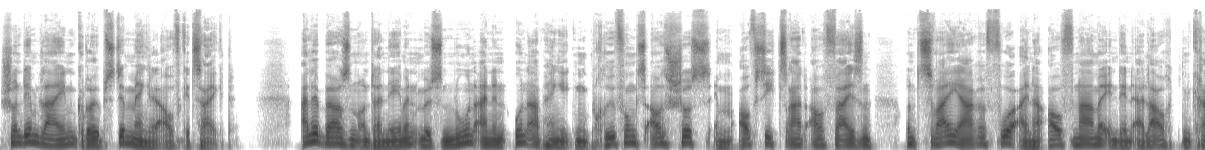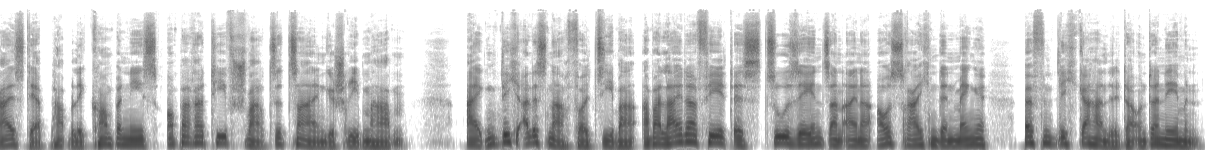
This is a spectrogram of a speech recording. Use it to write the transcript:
schon dem Laien gröbste Mängel aufgezeigt. Alle Börsenunternehmen müssen nun einen unabhängigen Prüfungsausschuss im Aufsichtsrat aufweisen und zwei Jahre vor einer Aufnahme in den erlauchten Kreis der Public Companies operativ schwarze Zahlen geschrieben haben. Eigentlich alles nachvollziehbar, aber leider fehlt es zusehends an einer ausreichenden Menge öffentlich gehandelter Unternehmen.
